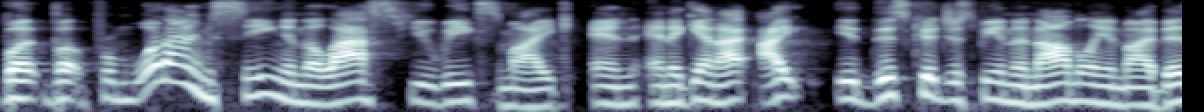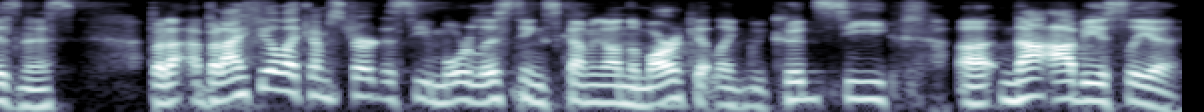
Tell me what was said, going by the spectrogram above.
but but from what I'm seeing in the last few weeks, Mike, and and again, I I it, this could just be an anomaly in my business. But but I feel like I'm starting to see more listings coming on the market. Like we could see, uh, not obviously a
